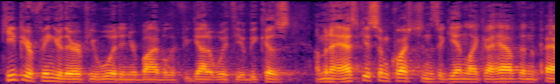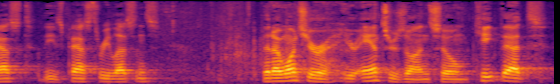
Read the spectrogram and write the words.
Keep your finger there, if you would, in your Bible, if you got it with you, because I'm going to ask you some questions again, like I have in the past, these past three lessons, that I want your, your answers on. So keep that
